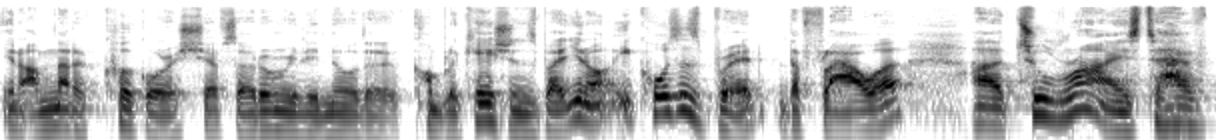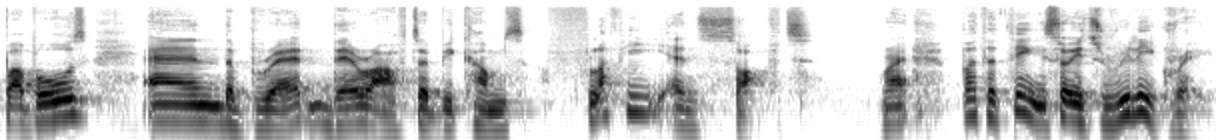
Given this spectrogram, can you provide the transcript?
you know, I'm not a cook or a chef, so I don't really know the complications, but you know, it causes bread, the flour, uh, to rise, to have bubbles, and the bread thereafter becomes fluffy and soft. right? But the thing, so it's really great.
